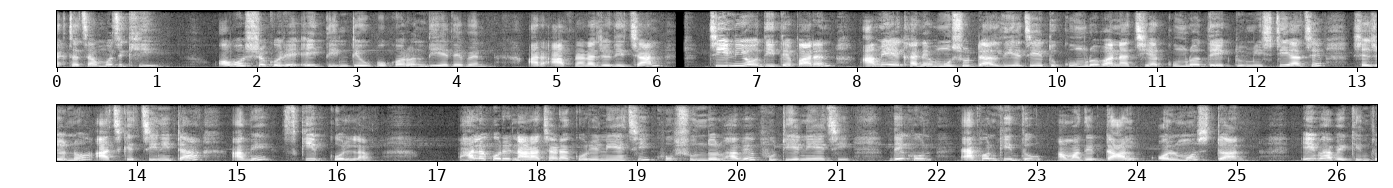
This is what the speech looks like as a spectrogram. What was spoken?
এক চা চামচ ঘি। অবশ্য করে এই তিনটে উপকরণ দিয়ে দেবেন। আর আপনারা যদি চান, চিনিও দিতে পারেন। আমি এখানে মুসুর ডাল দিয়ে যেহেতু কুমড়ো বানাচ্ছি আর কুমড়োতে একটু মিষ্টি আছে, সেজন্য আজকে চিনিটা আমি স্কিপ করলাম। ভালো করে নাড়াচাড়া করে নিয়েছি, খুব সুন্দরভাবে ফুটিয়ে নিয়েছি। দেখুন, এখন কিন্তু আমাদের ডাল অলমোস্ট ডান এইভাবে কিন্তু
